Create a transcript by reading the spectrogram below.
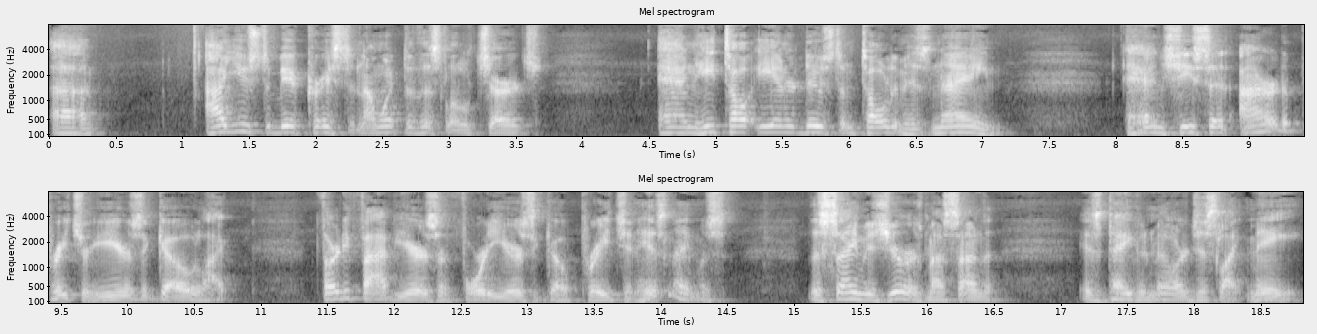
uh, I used to be a Christian. I went to this little church. And he told, he introduced him, told him his name. And she said, I heard a preacher years ago, like 35 years or 40 years ago, preaching. His name was the same as yours. My son is David Miller, just like me.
